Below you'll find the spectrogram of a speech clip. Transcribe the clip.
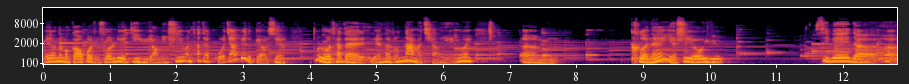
没有那么高，或者说略低于姚明，是因为他在国家队的表现不如他在联赛中那么抢眼。因为，嗯，可能也是由于 CBA 的呃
